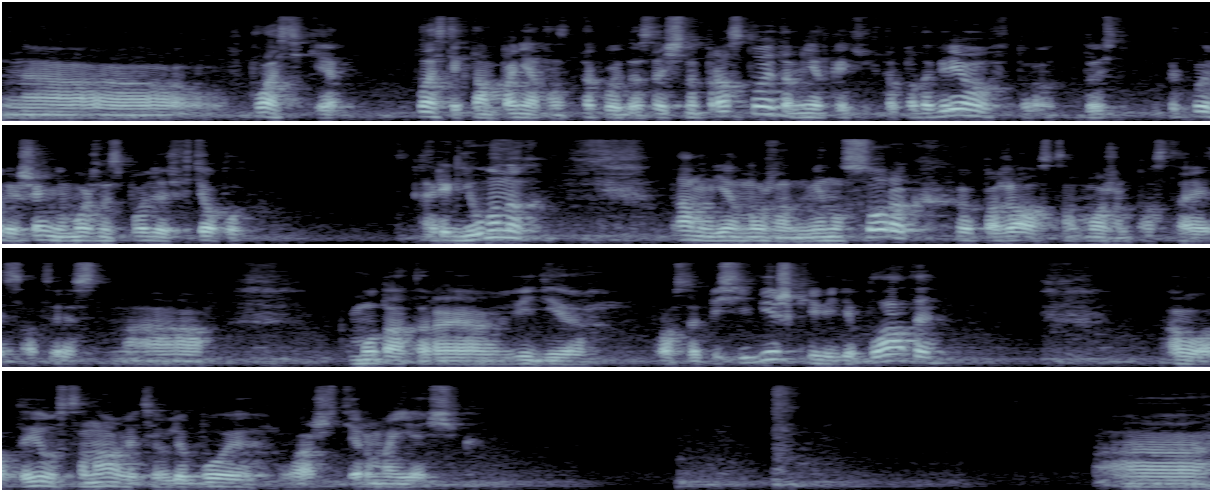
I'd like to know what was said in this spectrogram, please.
в пластике пластик там, понятно, такой достаточно простой, там нет каких-то подогревов, то, то есть такое решение можно использовать в теплых регионах. Там, где нужно минус 40, пожалуйста, можем поставить, соответственно, коммутаторы в виде просто PCB-шки, в виде платы. Вот, и устанавливайте в любой ваш термоящик. А,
